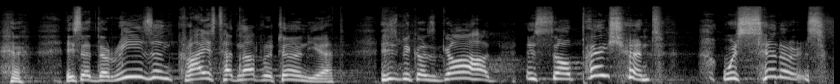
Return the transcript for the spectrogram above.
he said, The reason Christ had not returned yet is because God is so patient with sinners.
